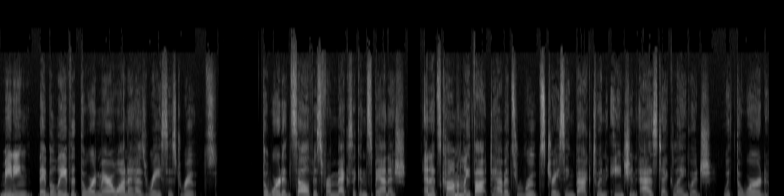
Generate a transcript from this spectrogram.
meaning they believe that the word marijuana has racist roots. The word itself is from Mexican Spanish, and it's commonly thought to have its roots tracing back to an ancient Aztec language with the word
